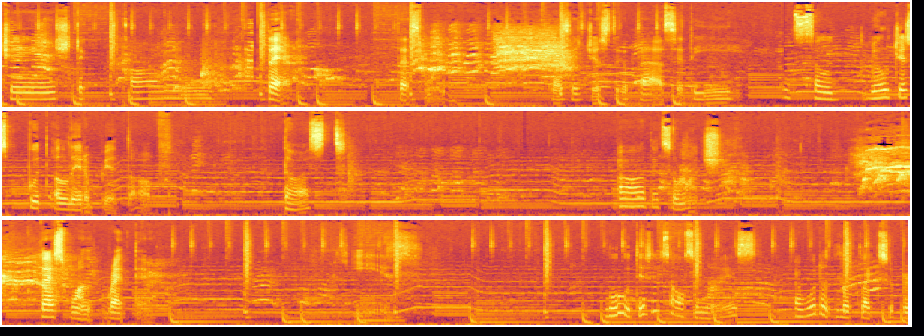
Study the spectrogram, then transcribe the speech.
change the color. There. That's one let's adjust the opacity so we'll just put a little bit of dust Oh, that's so much. That's one right there. Yes. Ooh, this is also nice. I wouldn't look like super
